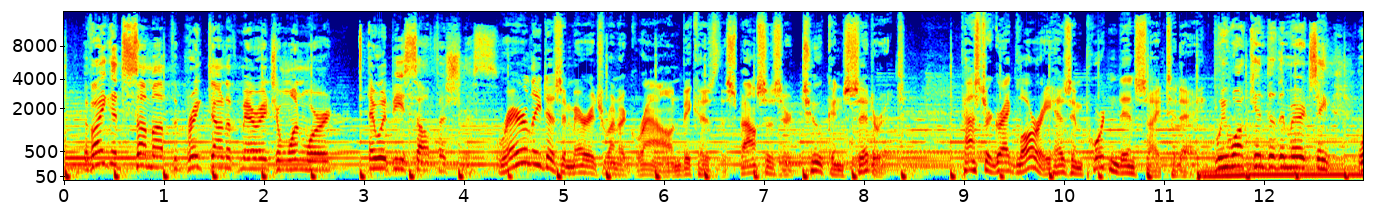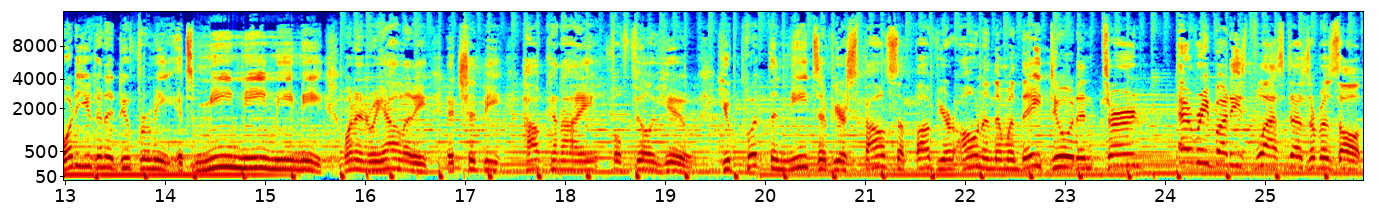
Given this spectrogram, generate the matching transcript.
If I could sum up the breakdown of marriage in one word, it would be selfishness. Rarely does a marriage run aground because the spouses are too considerate. Pastor Greg Laurie has important insight today. We walk into the marriage saying, What are you going to do for me? It's me, me, me, me. When in reality, it should be, How can I fulfill you? You put the needs of your spouse above your own, and then when they do it in turn, everybody's blessed as a result.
